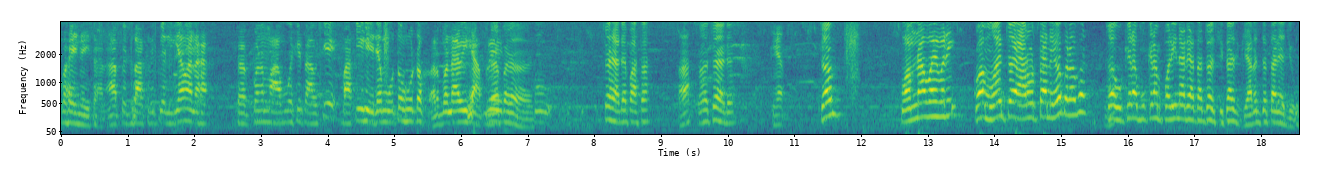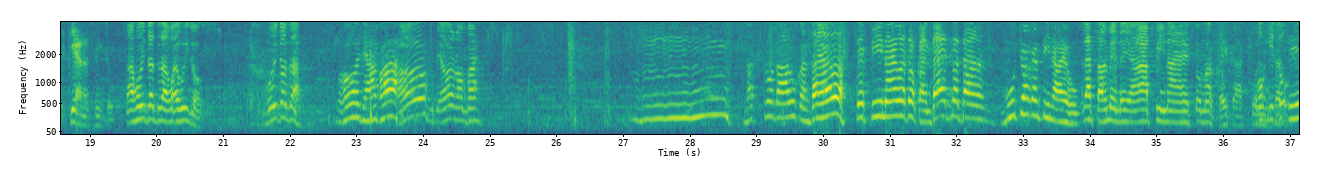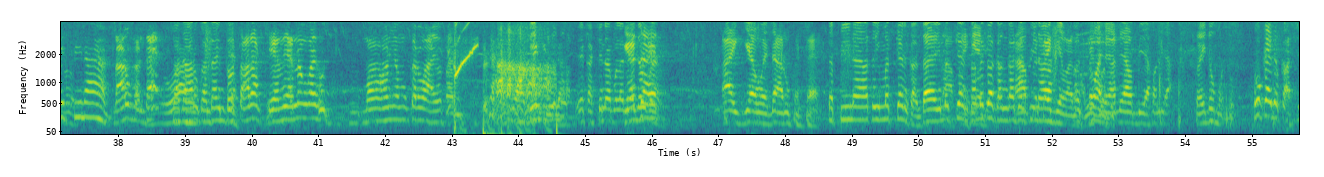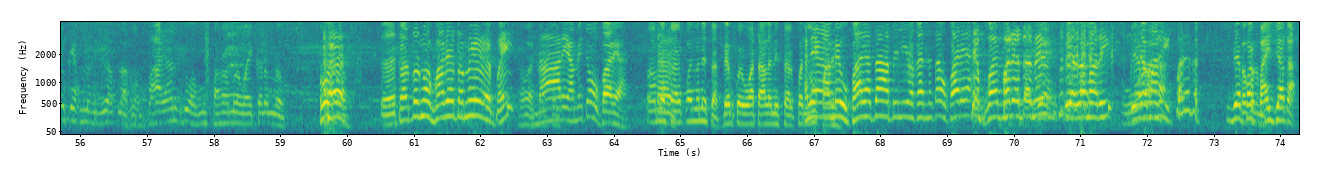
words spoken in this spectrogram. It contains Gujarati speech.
કઈ નહીં તાર. આપણે લાખ રૂપિયા લઈ આવવાના. સરપંચમાં આવવું હશે તો આવશે. બાકી હેરે મોટો મોટો ઘર બનાવી આપણે. પણ ચો હેડે પાછા. હા? હા ચો હેડે. કેમ? ચમ? કોમ ના હોય વળી? કોમ હોય ને ચોય આરોડતા નહીં હો બરાબર? ચો ઉકેરા બુકેરા પડી ના રહ્યા હતા જો સીધા જ ઘેર જ જતા રહેજો. ક્યારે જ નહીં જવું. હા હોઈ જતો તા હોઈ જાઓ. હોઈ જતા હો જા ભા. હો બેહો રંભા નકરો દારૂ કંધાય તે પીને આવ્યો તો કંધાય જ ન નતા હું ચોકન પીને આવ્યો એટલે તમે નહીં આ પીને આયા તો માર ભાઈ કાસ્કો ઓ કીધું તે જ પીને આયા. દારૂ ગંધાય? ઓ દારૂ ગંધાય એમ તો તારા ઘેર ન હોય હું મહાણિયામું કરવા આવ્યો તો. એ કીધું એ કશી ના બોલા કે. આઈ ગયા હોય દારૂ કંટાય તો પીને આવ્યા તો હિંમત કેમ કંધાય હિંમત કેમ? તમે તો ગંગાજળ પીને આવ્યા બે હલ્યા કહી દઉં બધું હું કહી દઉં કાશ્યું કે હમણાં વીડિયો આપલા ને બધું આવું થા હમણાં વાય સરપંચમાં ઊભા રહ્યા તમે ભાઈ? ના રે અમે ચો ઊભા રહ્યા? અમે સરપંચ મને સભ્યમ કોઈ વોટની સરપંચ એટલે અમે ઊભા રહ્યા તા પેલી વખત નતા ઊભા રહ્યા? તે ભોય ફરે હતા ને? પેલા મારી પેલા મારી ભર્યા બે પગ ભાઈ ગયા તા.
